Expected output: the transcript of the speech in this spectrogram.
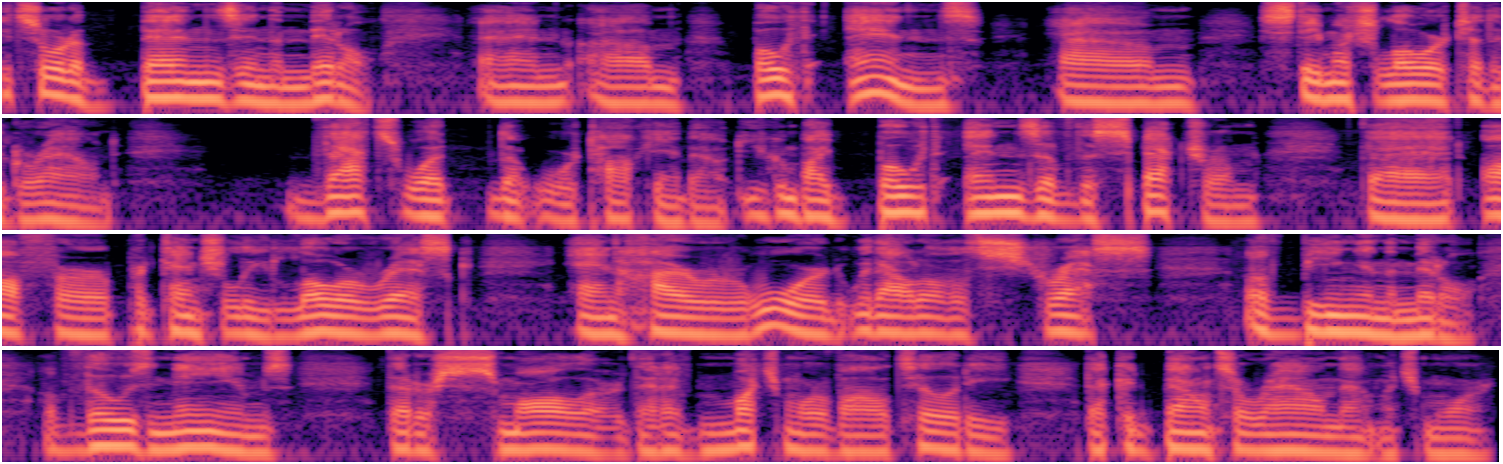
It sort of bends in the middle, and um, both ends um, stay much lower to the ground. That's what that we're talking about. You can buy both ends of the spectrum that offer potentially lower risk and higher reward without all the stress of being in the middle of those names that are smaller, that have much more volatility, that could bounce around that much more.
